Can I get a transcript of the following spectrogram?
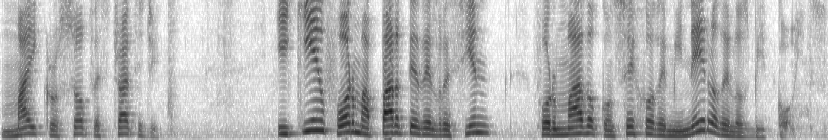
Microsoft Strategy, y quien forma parte del recién formado Consejo de Minero de los Bitcoins.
